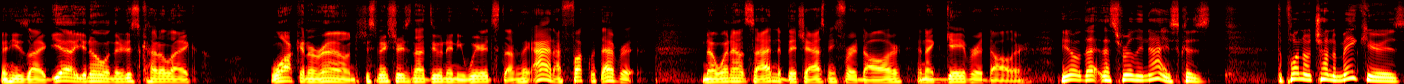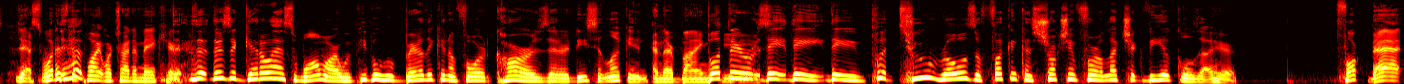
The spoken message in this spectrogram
And he's like, "Yeah, you know, when they're just kind of like." walking around. Just make sure he's not doing any weird stuff. I'm like, all right, I fuck with Everett. And I went outside and the bitch asked me for a dollar and I gave her a dollar. You know, that that's really nice because the point I'm trying to make here is Yes, what is the have- point we're trying to make here? th- th- there's a ghetto ass Walmart with people who barely can afford cars that are decent looking. and they're buying but they're TVs. they they they put two rows of fucking construction for electric vehicles out here. fuck that.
